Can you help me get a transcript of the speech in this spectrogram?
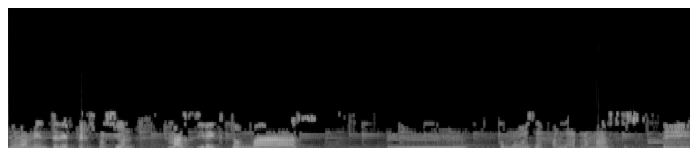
nuevamente de persuasión más directo, más... Mmm, ¿Cómo es la palabra? Más este,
